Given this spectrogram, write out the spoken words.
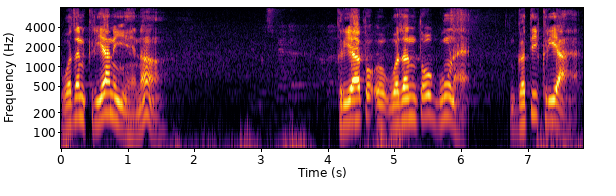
वज़न क्रिया नहीं है ना? क्रिया तो वज़न तो गुण है। गति क्रिया है।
